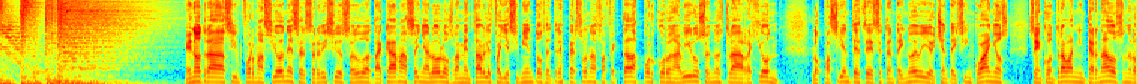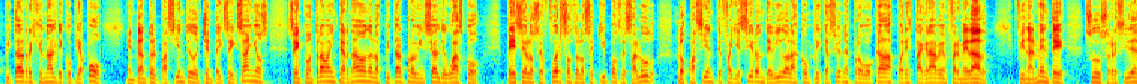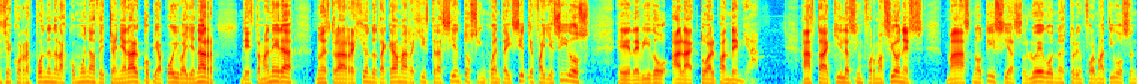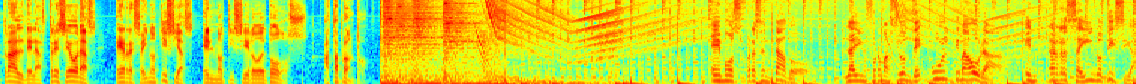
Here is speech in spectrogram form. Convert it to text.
En otras informaciones, el Servicio de Salud de Atacama señaló los lamentables fallecimientos de tres personas afectadas por coronavirus en nuestra región. Los pacientes de 79 y 85 años se encontraban internados en el Hospital Regional de Copiapó, en tanto el paciente de 86 años se encontraba internado en el Hospital Provincial de Huasco. Pese a los esfuerzos de los equipos de salud, los pacientes fallecieron debido a las complicaciones provocadas por esta grave enfermedad. Finalmente, sus residencias corresponden a las comunas de Chañaral, Copiapó, Apoyo y Vallenar. De esta manera, nuestra región de Atacama registra 157 fallecidos eh, debido a la actual pandemia. Hasta aquí las informaciones. Más noticias luego nuestro informativo central de las 13 horas. RCI Noticias, el noticiero de todos. Hasta pronto. Hemos presentado la información de última hora en RCI Noticias.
